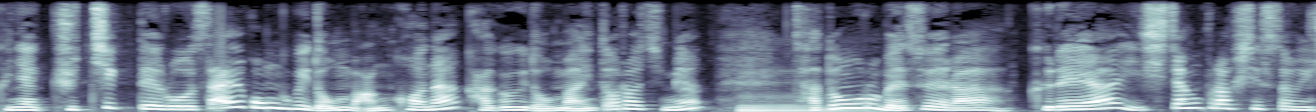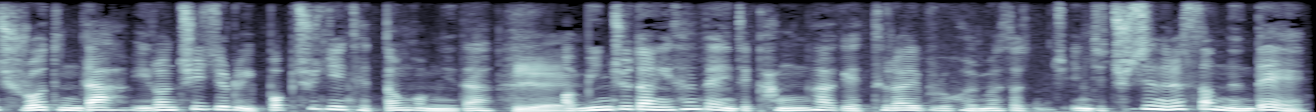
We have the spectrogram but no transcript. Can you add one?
그냥 규칙대로 쌀 공급이 너무 많거나 가격이 너무 많이 떨어지면 음. 자동으로 매수해라. 그래야 이 시장 불확실성이 줄어든다. 이런 취지로 입법 추진이 됐던 겁니다. 예. 어, 민주당이 상당히 이제 강하게 드라이브를 걸면서 이제 추진을 했었는데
